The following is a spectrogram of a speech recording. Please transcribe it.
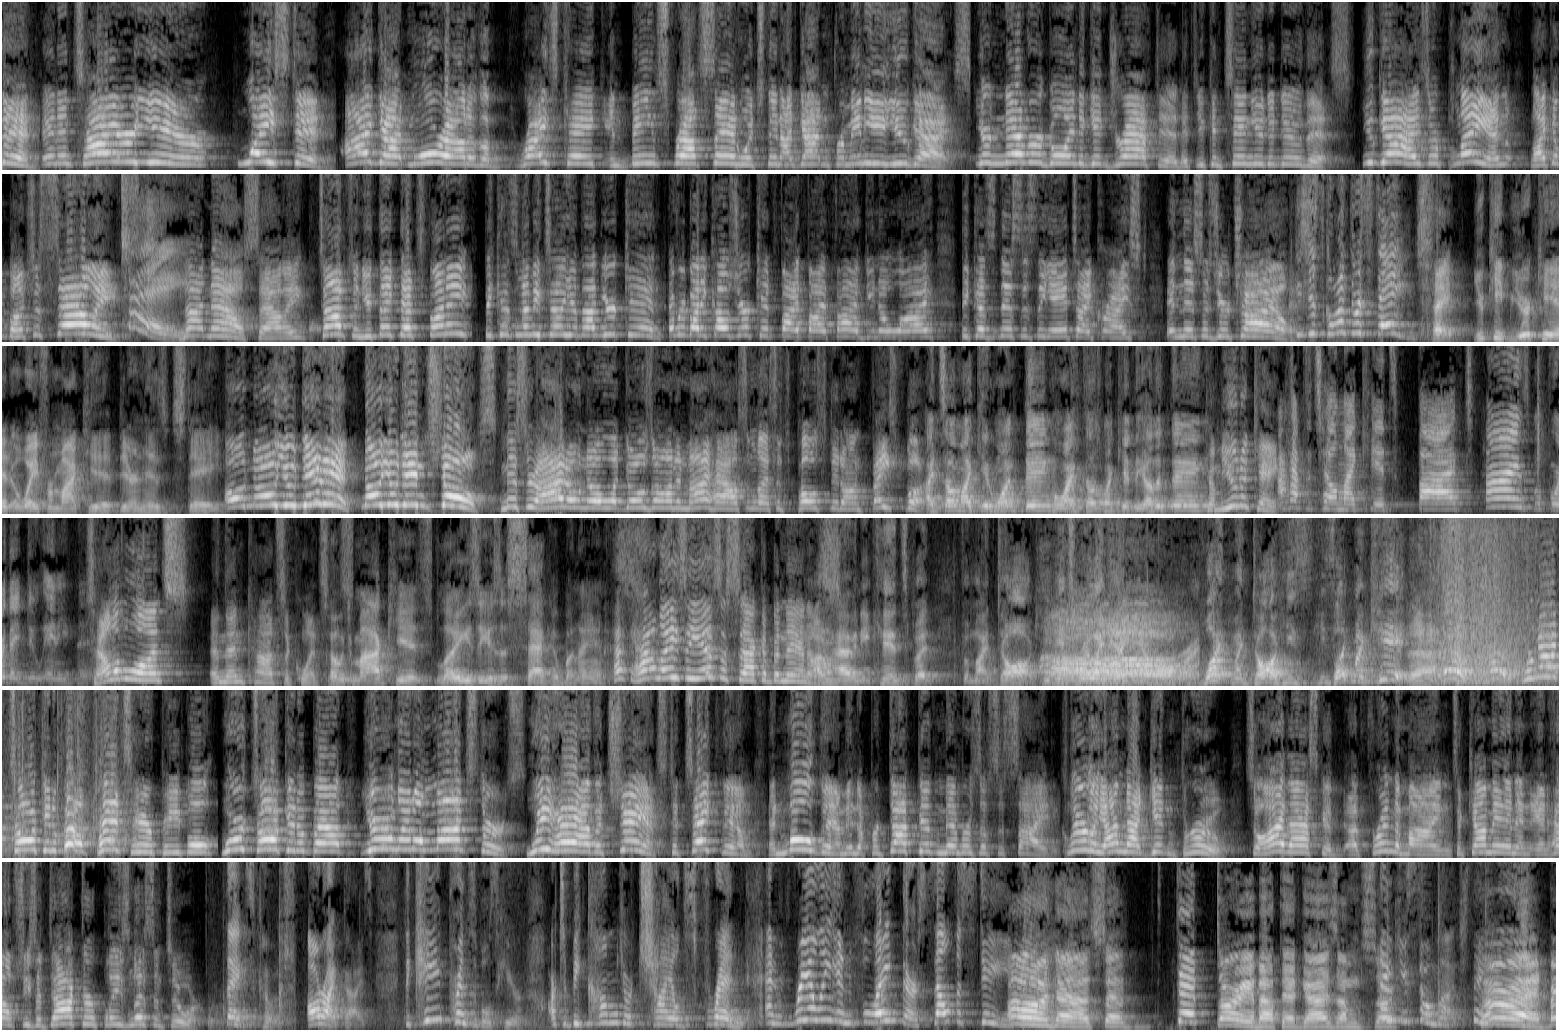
Wasted! An entire year wasted. I got more out of a rice cake and bean sprout sandwich than I'd gotten from any of you guys. You're never going to get drafted if you continue to do this. You guys are playing like a bunch of Sallys. Hey! Not now, Sally. Thompson, you think that's funny? Because let me tell you about your kid. Everybody calls your kid 555. Do you know why? Because this is the Antichrist and this is your child. He's just going through stage. Hey, you keep your kid away from my kid during his stage. Oh, no, you didn't! No, you didn't, Schultz! Mister, I don't know what goes on in my house unless it's posted on Facebook. I tell my kid one thing, my wife tells my kid the other thing. Communicate. I have to tell my kids five times before they do anything. Tell them once and then consequences. Coach, my kid's lazy as a sack of bananas. How- How lazy is a sack of bananas? I don't have any kids, but but my dog, he gets really oh. good. What? My dog? He's he's like my kid. We're not talking about pets here, people. We're talking about your little monsters. We have a chance to take them and mold them into productive members of society. Clearly, I'm not getting through. So I've asked a, a friend of mine to come in and, and help. She's a doctor. Please listen to her. Thanks, Coach. All right, guys. The key principles here are to become your child's friend and really inflate their self esteem. Oh, uh, so, Deb, sorry about that, guys. I'm sorry. Thank you so much. Thank All right.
